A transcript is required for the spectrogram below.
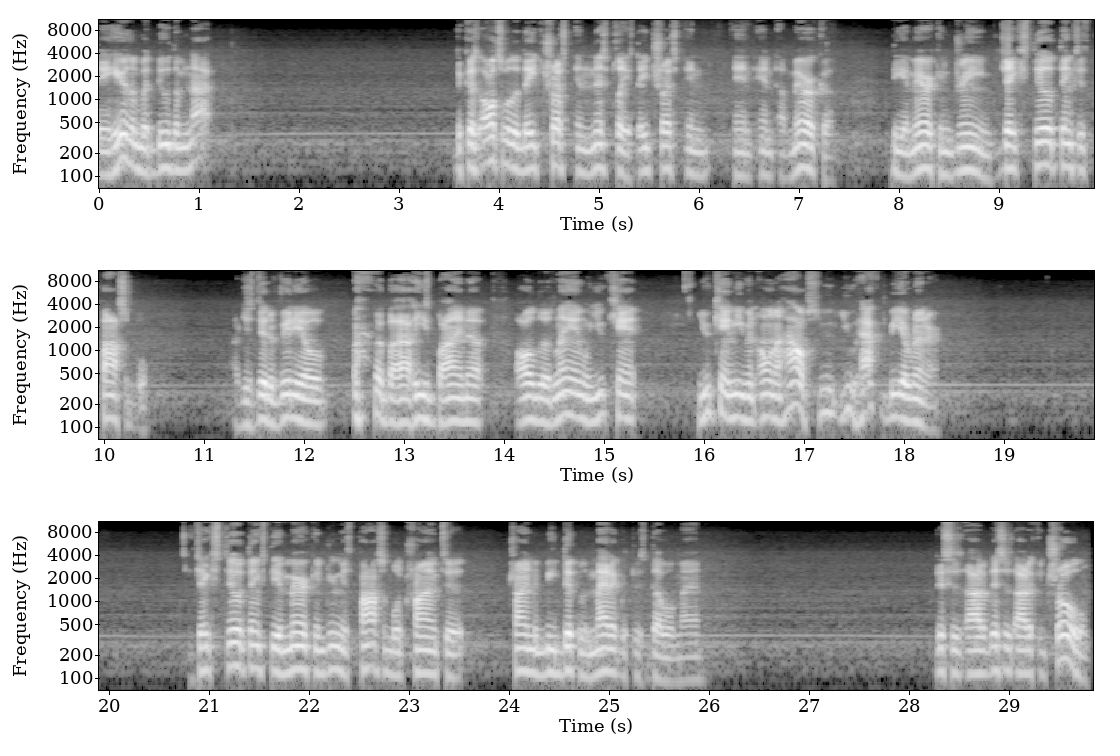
They hear them but do them not. because ultimately they trust in this place. They trust in in, in America, the American dream. Jake still thinks it's possible. I just did a video about how he's buying up all the land when you can't you can't even own a house. You you have to be a renter. Jake still thinks the American dream is possible trying to trying to be diplomatic with this double man. This is out of this is out of control.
